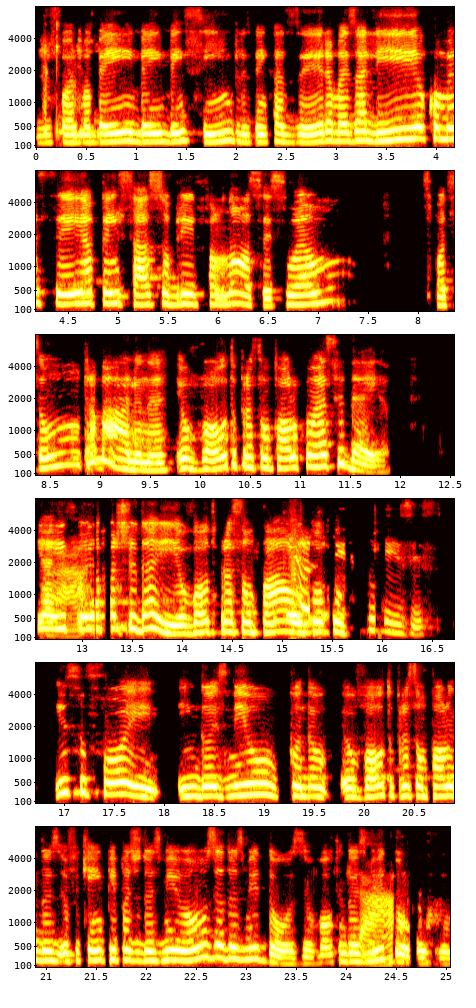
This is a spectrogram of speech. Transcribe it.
de forma bem, bem, bem simples, bem caseira, mas ali eu comecei a pensar sobre, falo, nossa, isso é um, isso pode ser um trabalho, né? Eu volto para São Paulo com essa ideia. E aí ah. foi a partir daí, eu volto para São Paulo um pouco. Isso foi em 2000, quando eu, eu volto para São Paulo, em dois, eu fiquei em Pipa de 2011 a 2012. Eu volto em 2012. Tá.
